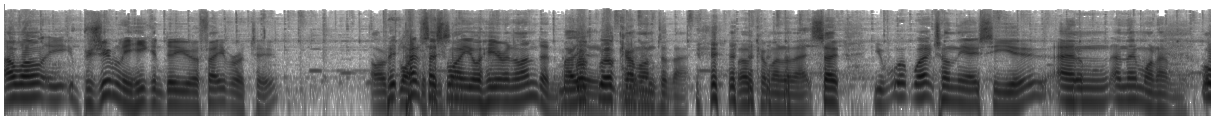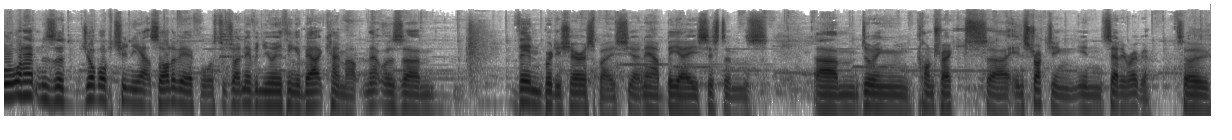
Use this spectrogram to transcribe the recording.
Oh, well, he- presumably he can do you a favour or two. Like Perhaps that's why you're here in London. Maybe, we'll, we'll come maybe. on to that. We'll come on to that. So you w- worked on the OCU, and and then what happened? Well, what happened is a job opportunity outside of Air Force, which I never knew anything about, came up, and that was um, then British Aerospace, you know, now BAE Systems, um, doing contract uh, instructing in Saudi Arabia. So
